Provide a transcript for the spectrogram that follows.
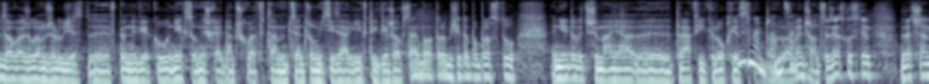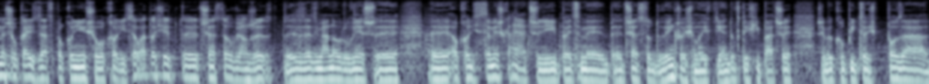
Zauważyłem, że ludzie w pewnym wieku nie chcą mieszkać na przykład w samym centrum Mississaugi, w tych wieżowcach, bo to robi się to po prostu nie do wytrzymania. E, trafik, ruch jest męczący. męczący. W związku z tym zaczynamy szukać za spokojniejszą okolicą, a to się e, często wiąże ze zmianą również okolicy zamieszkania, czyli powiedzmy często większość moich klientów w tej chwili patrzy, żeby kupić coś poza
